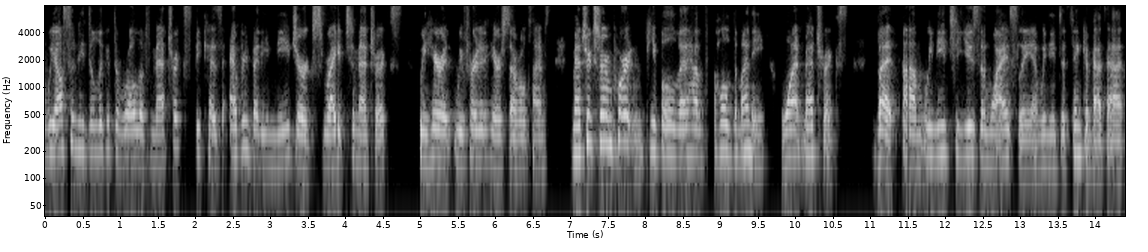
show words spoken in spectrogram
we also need to look at the role of metrics because everybody knee jerks right to metrics. We hear it we've heard it here several times. Metrics are important. People that have hold the money want metrics but um, we need to use them wisely and we need to think about that.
